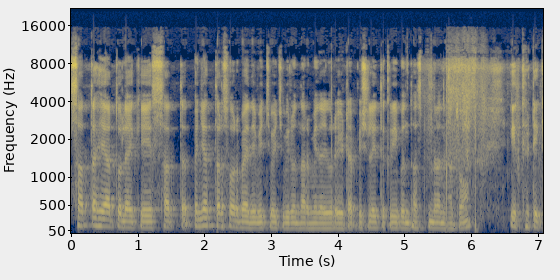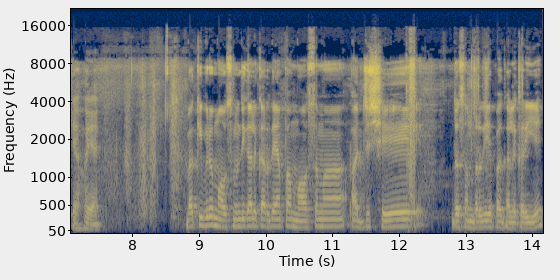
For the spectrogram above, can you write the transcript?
7000 ਤੋਂ ਲੈ ਕੇ 7 7500 ਰੁਪਏ ਦੇ ਵਿੱਚ ਵਿੱਚ ਵੀਰੋ ਨਰਮੇ ਦਾ ਜੋ ਰੇਟ ਹੈ, ਪਿਛਲੇ ਤਕਰੀਬਨ 10-15 ਦਿਨਾਂ ਤੋਂ ਇੱਥੇ ਟਿਕਿਆ ਹੋਇਆ ਹੈ। ਬਾਕੀ ਵੀਰੋ, ਮੌਸਮ ਦੀ ਗੱਲ ਕਰਦੇ ਹਾਂ ਆਪਾਂ। ਮੌਸਮ ਅੱਜ 6 ਦਸੰਬਰ ਦੀ ਆਪਾਂ ਗੱਲ ਕਰੀਏ।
